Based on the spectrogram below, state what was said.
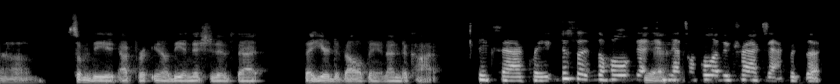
um, some of the effort, you know, the initiatives that that you're developing at Endicott. Exactly. Just the, the whole that, yeah. that's a whole other track, Zach, with the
